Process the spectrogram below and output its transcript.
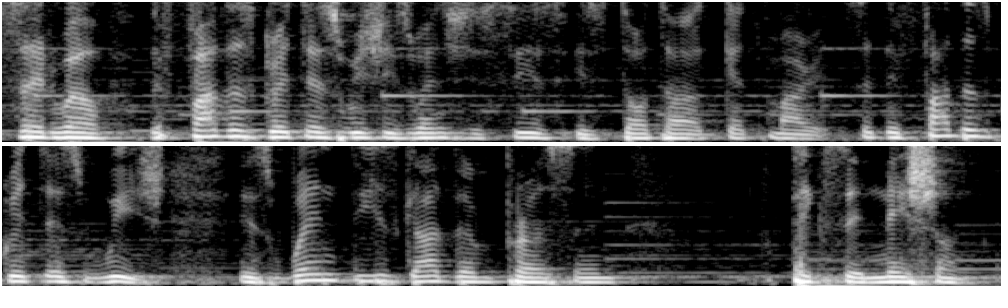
said, Well, the father's greatest wish is when she sees his daughter get married. Said, The father's greatest wish is when this goddamn person takes a nation.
